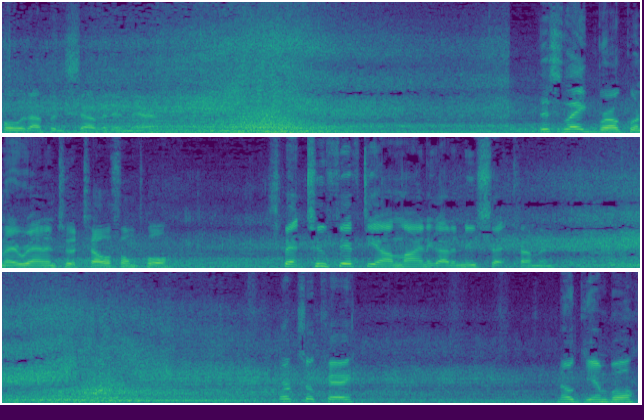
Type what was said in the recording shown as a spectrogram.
pull it up and shove it in there. This leg broke when I ran into a telephone pole. Spent 250 online, I got a new set coming. Works okay. No gimbal,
